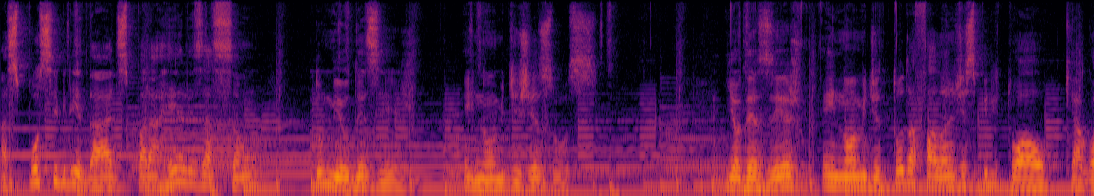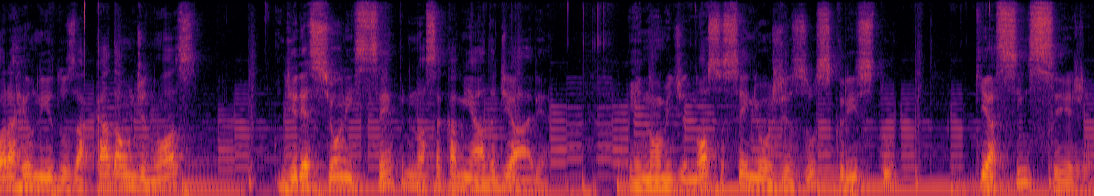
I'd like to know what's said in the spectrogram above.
as possibilidades para a realização do meu desejo. Em nome de Jesus. E eu desejo, em nome de toda a falange espiritual que agora reunidos a cada um de nós, direcionem sempre nossa caminhada diária. Em nome de nosso Senhor Jesus Cristo, que assim seja.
